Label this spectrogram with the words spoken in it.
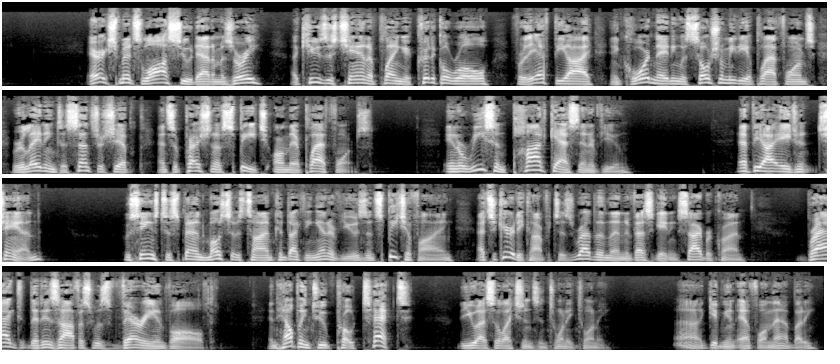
Eric Schmitt's lawsuit out of Missouri accuses Chan of playing a critical role for the FBI in coordinating with social media platforms relating to censorship and suppression of speech on their platforms. In a recent podcast interview, FBI agent Chan, who seems to spend most of his time conducting interviews and speechifying at security conferences rather than investigating cybercrime, bragged that his office was very involved in helping to protect the U.S. elections in 2020. Uh, I'll give you an F on that, buddy.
